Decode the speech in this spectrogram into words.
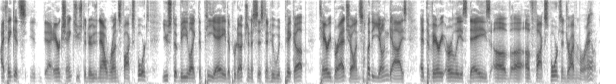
I think it's Eric Shanks used to do, who now runs Fox Sports, used to be like the PA, the production assistant who would pick up Terry Bradshaw and some of the young guys at the very earliest days of, uh, of Fox Sports and drive them around around.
